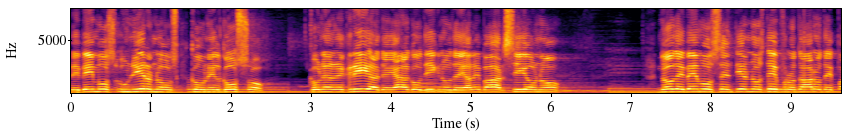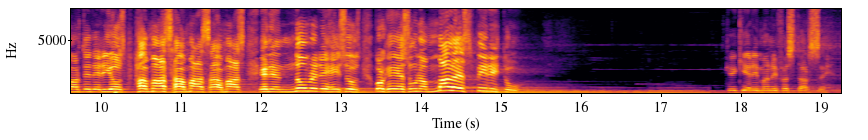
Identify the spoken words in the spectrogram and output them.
Debemos unirnos con el gozo, con la alegría de algo digno de alabar, sí o no. No debemos sentirnos defraudados de parte de Dios, jamás, jamás, jamás, en el nombre de Jesús, porque es un mal espíritu que quiere manifestarse.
